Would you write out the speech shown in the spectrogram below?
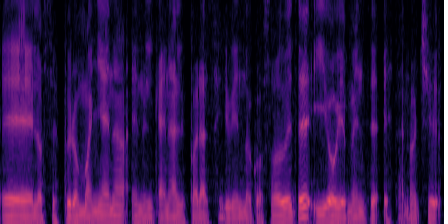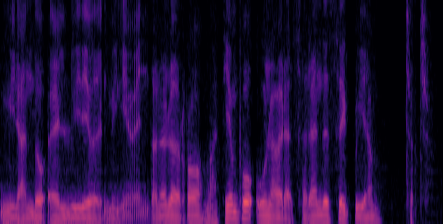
eh, los espero mañana en el canal para seguir viendo cosas de OBT y obviamente esta noche mirando el video del mini evento. No les robo más tiempo, un abrazo grande, se cuidan, chao chao.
